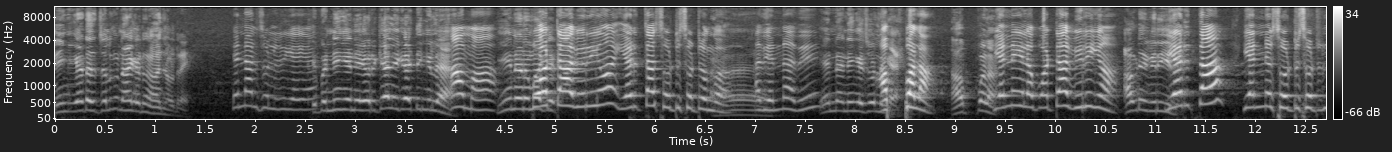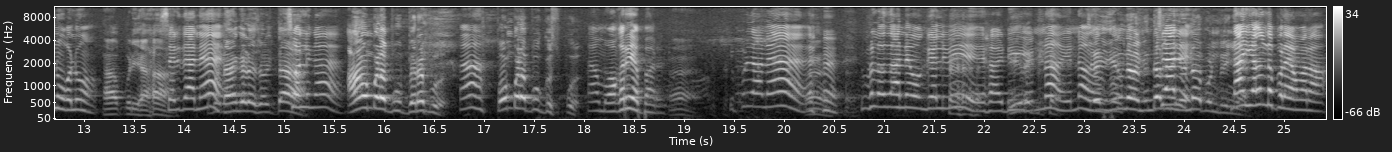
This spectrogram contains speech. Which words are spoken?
நீங்க கேட்டது சொல்லுங்க நான் கேட்டது நான் சொல்றேன். என்னன்னு சொல்றீங்க இப்ப நீங்க என்னை ஒரு கேள்வி கேட்டீங்கல்ல? ஆமா. ஈனனமா போட்டா விரியும் எடுத்தா சொட்டு சொட்டுங்க. அது என்னது? என்ன நீங்க சொல்லுங்க. அப்பளம். அப்பளம். எண்ணெயில போட்டா விரியும். அப்படியே விரியுது எடுத்தா எண்ணெய் சொட்டு சொட்டுன்னு ஒழுவும். அப்படியா? சரிதானே? நான் கேட்ட சொல்லிட்டா? சொல்லுங்க. ஆம்பளை பூ பிறப்பு பொம்பளை பூ குஷ்பு. முகரைய பாரு. இப்படிதானே? இவ்வளவுதானே உங்க கேள்வி. என்ன என்ன என்ன பண்றீங்க? நான் இழந்த பழைய வரான்.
